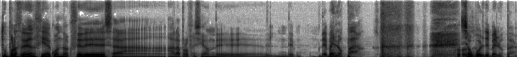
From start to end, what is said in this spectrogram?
tu procedencia cuando accedes a, a la profesión de, de, de developer, software developer.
